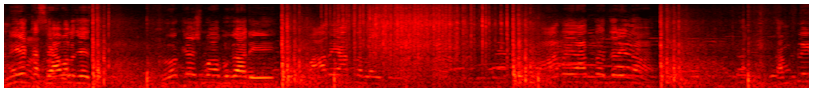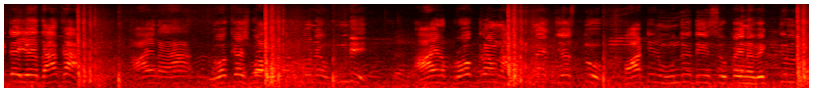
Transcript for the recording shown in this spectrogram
అనేక సేవలు చేశారు లోకేష్ బాబు గారి పాదయాత్రలు అయితే పాదయాత్ర జరిగిన కంప్లీట్ అయ్యేదాకా ఆయన లోకేష్ బాబు గారితోనే ఉండి ఆయన ప్రోగ్రామ్ను ఆర్గనైజ్ చేస్తూ పార్టీని ముందుకు తీసుకుపోయిన వ్యక్తుల్లో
